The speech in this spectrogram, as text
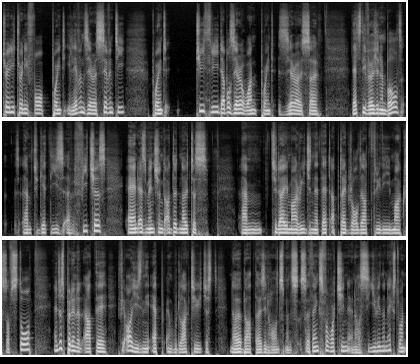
2024.1170.23001.0. So that's the version in bold um, to get these uh, features. And as mentioned, I did notice um, today in my region that that update rolled out through the Microsoft Store. And just putting it out there if you are using the app and would like to just know about those enhancements. So thanks for watching, and I'll see you in the next one.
